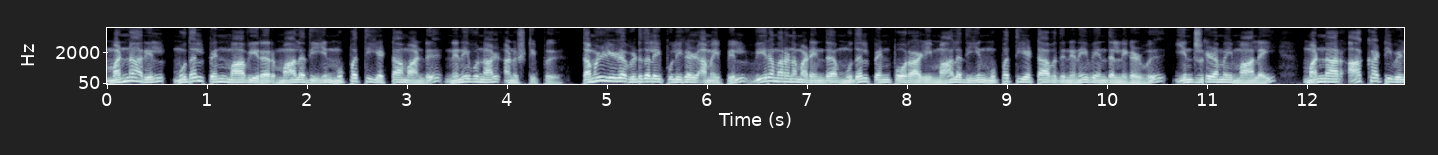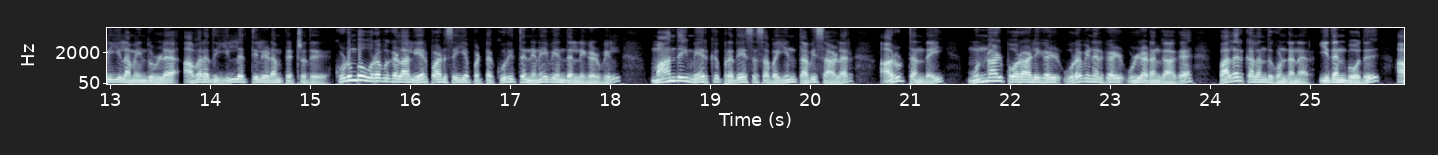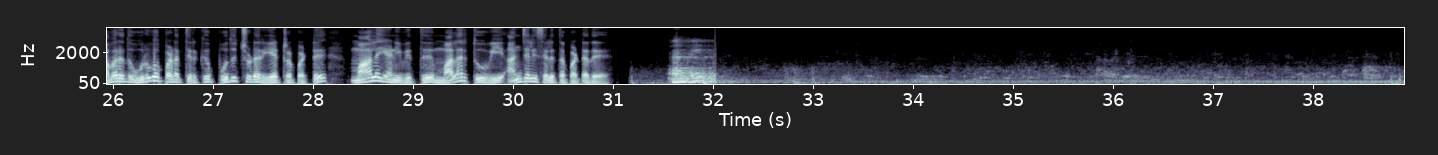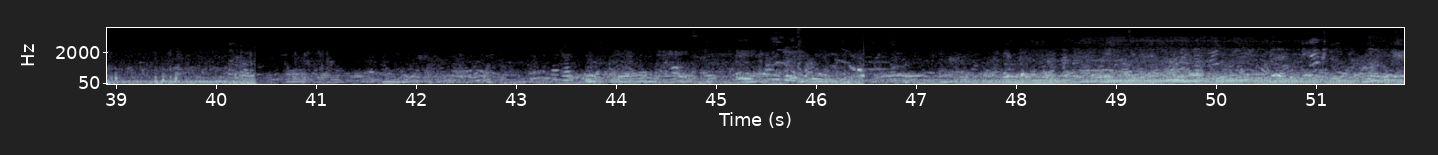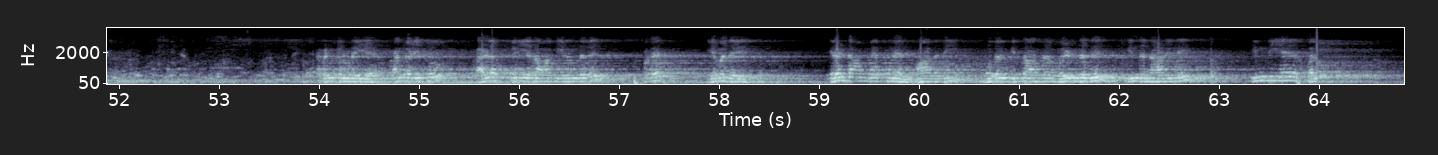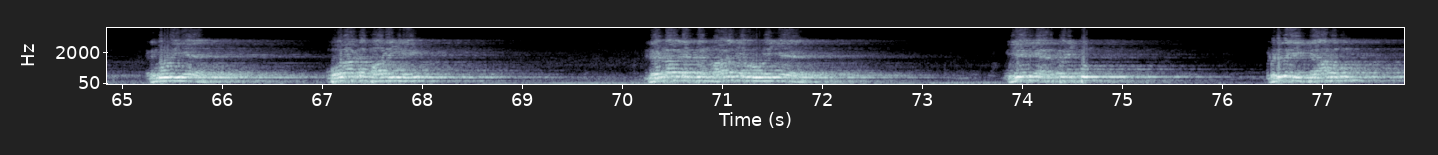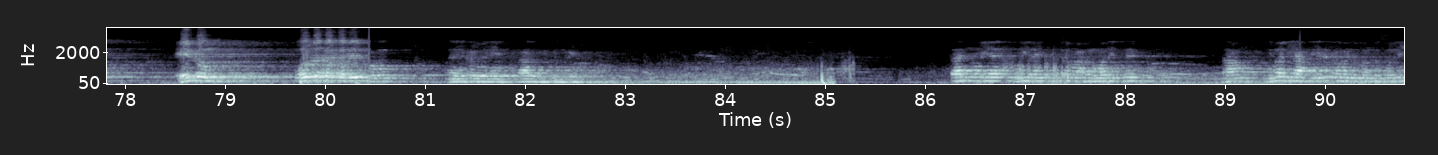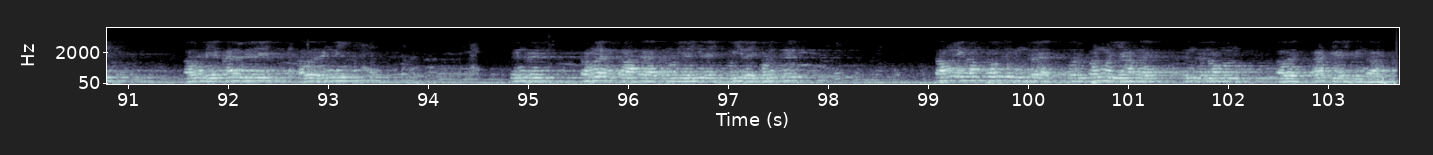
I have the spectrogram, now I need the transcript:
மன்னாரில் முதல் பெண் மாவீரர் மாலதியின் முப்பத்தி எட்டாம் ஆண்டு நினைவு நாள் அனுஷ்டிப்பு. தமிழீழ விடுதலை புலிகள் அமைப்பில் வீரமரணம் அடைந்த முதல் பெண் போராளி மாலதியின் முப்பத்தி எட்டாவது நினைவேந்தல் நிகழ்வு இன்று கிழமை மாலை மன்னார் ஆக்காட்டி வெளியில் அமைந்துள்ள அவரது இல்லத்தில் இடம்பெற்றது. குடும்ப உறவுகளால் ஏற்பாடு செய்யப்பட்ட குறித்த நினைவேந்தல் நிகழ்வில் மாந்தை மேற்கு பிரதேச சபையின் தவிசாளர் அருட்தந்தை முன்னாள் போராளிகள் உறவினர்கள் உள்ளடங்காக பலர் கலந்து கொண்டனர். இதன்போது அவரது உருவப்படத்திற்கு புதுச்சுடர் ஏற்றப்பட்டு மாலை அணிவித்து மலர் தூவி அஞ்சலி செலுத்தப்பட்டது. பெண்களுடைய பங்களிப்பு அளப்பெரியதாக இருந்தது. எமது இரண்டாம் லெப்டினன்ட் மாலதி முதல் வித்தாக விழுந்தது இந்த நாளிலே. இந்திய எங்களுடைய போராட்ட பாதையை இரண்டாம் லட்சம் மாலதி அவருடைய உயரிய விடுதலை தியாகமும் என்றும் போற்றத்தக்கது. தன்னுடைய உயிரை குற்றமாக மதித்து நாம் நிம்மதியாக இருக்க வேண்டும் என்று சொல்லி அவருடைய கனவிலே அவர் எண்ணி இன்று தமிழருக்காக தன்னுடைய உயிரை உயிரை கொடுத்து தமிழை நாம் போற்றுகின்ற ஒரு பெண்மணியாக இன்று நாம் அவர் காட்சியளிக்கின்றார்.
